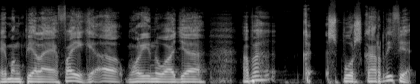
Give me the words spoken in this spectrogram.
emang Piala FA ya kayak eh, Mourinho aja apa Spurs Cardiff ya.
